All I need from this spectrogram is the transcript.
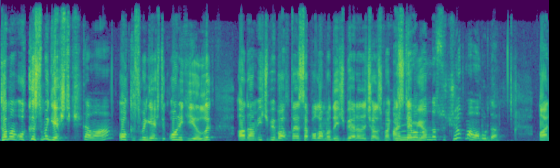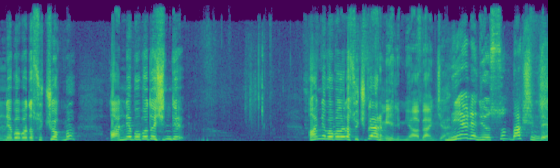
Tamam o kısmı geçtik. Tamam. O kısmı geçtik. 12 yıllık adam hiçbir baltaya sap olamadı. Hiçbir arada çalışmak Anne istemiyor. babanın da suçu yok mu ama burada? Anne babada suç yok mu? Anne baba da şimdi anne babalara suç vermeyelim ya bence. Niye öyle diyorsun? Bak şimdi.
